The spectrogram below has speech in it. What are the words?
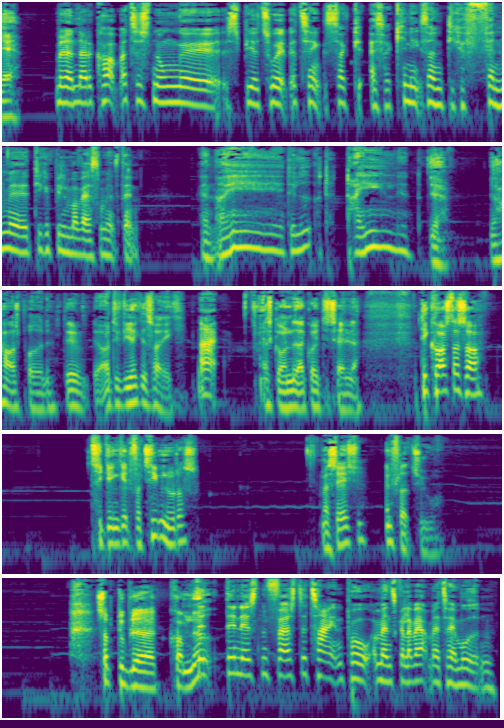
Ja, Men når det kommer til sådan nogle øh, spirituelle ting, så altså, kineserne, de kan fandme, de kan bilde mig hvad som helst ind. Ja, nej, det lyder da dejligt. ja. Jeg har også prøvet det, det og det virkede så ikke. Nej, Jeg skal ned og gå i detaljer. Det koster så til gengæld for 10 minutters massage en flad 20. Så du bliver kommet ned. det, det er næsten første tegn på, at man skal lade være med at tage imod den.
